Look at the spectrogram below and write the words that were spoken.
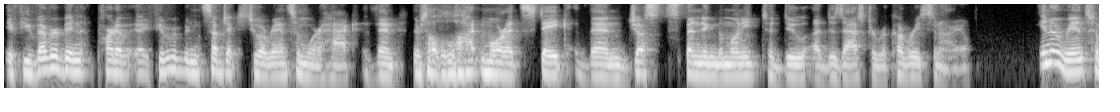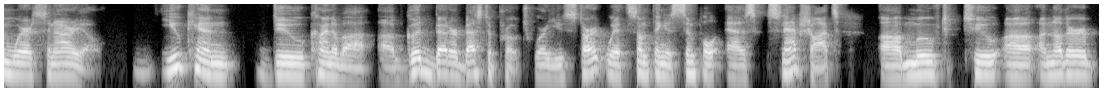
if you've ever been part of, if you've ever been subject to a ransomware hack, then there's a lot more at stake than just spending the money to do a disaster recovery scenario. In a ransomware scenario, you can do kind of a, a good, better, best approach where you start with something as simple as snapshots uh, moved to uh, another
